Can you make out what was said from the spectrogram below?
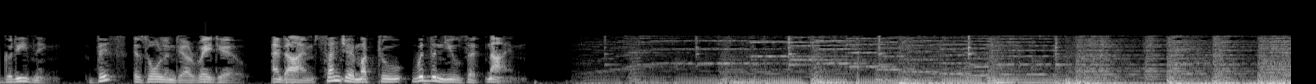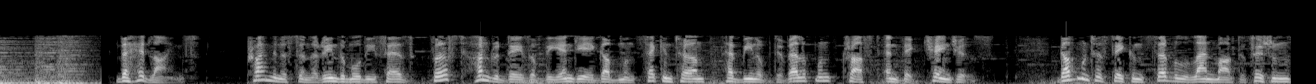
Good evening. This is All India Radio, and I'm Sanjay Mattu with the news at 9. The headlines. Prime Minister Narendra Modi says first 100 days of the NDA government's second term have been of development, trust and big changes. Government has taken several landmark decisions,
